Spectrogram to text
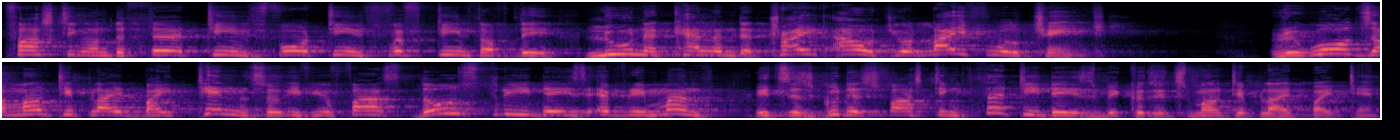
Fasting on the 13th, 14th, 15th of the lunar calendar. Try it out. Your life will change. Rewards are multiplied by 10. So if you fast those three days every month, it's as good as fasting 30 days because it's multiplied by 10.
